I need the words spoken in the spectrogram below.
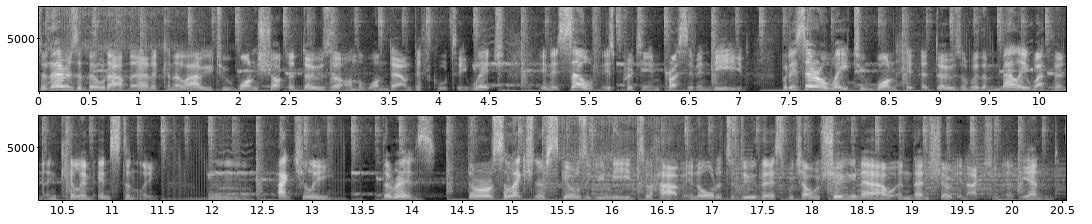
So there is a build out there that can allow you to one-shot a dozer on the one down difficulty, which in itself is pretty impressive indeed. But is there a way to one-hit a dozer with a melee weapon and kill him instantly? Hmm, actually, there is. There are a selection of skills that you need to have in order to do this, which I will show you now and then show it in action at the end.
